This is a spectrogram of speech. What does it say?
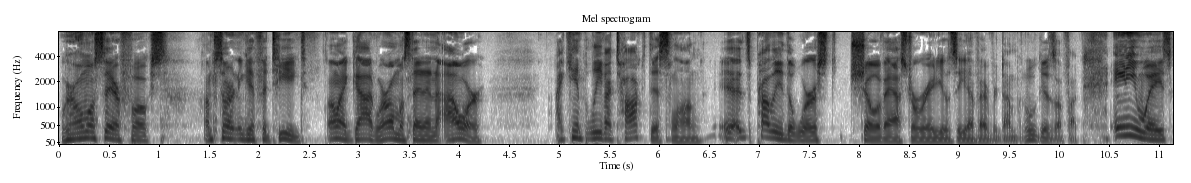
We're almost there, folks. I'm starting to get fatigued. Oh my God, we're almost at an hour. I can't believe I talked this long. It's probably the worst show of Astro Radio Z I've ever done, but who gives a fuck? Anyways,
